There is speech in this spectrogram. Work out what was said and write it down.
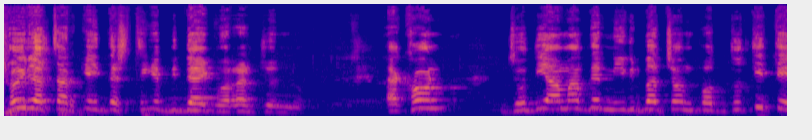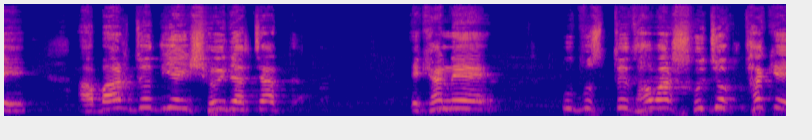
স্বৈরাচারকে এই দেশ থেকে বিদায় করার জন্য। এখন যদি আমাদের নির্বাচন পদ্ধতিতে আবার যদি এই স্বৈরাচার এখানে উপস্থিত হওয়ার সুযোগ থাকে,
